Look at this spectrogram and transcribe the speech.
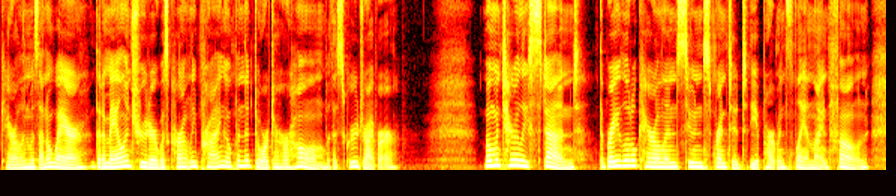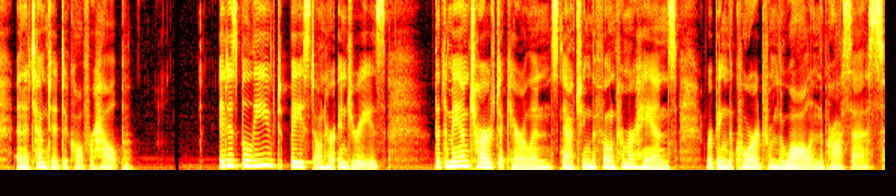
Carolyn was unaware that a male intruder was currently prying open the door to her home with a screwdriver. Momentarily stunned, the brave little Carolyn soon sprinted to the apartment's landline phone and attempted to call for help. It is believed, based on her injuries, that the man charged at Carolyn, snatching the phone from her hands, ripping the cord from the wall in the process.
